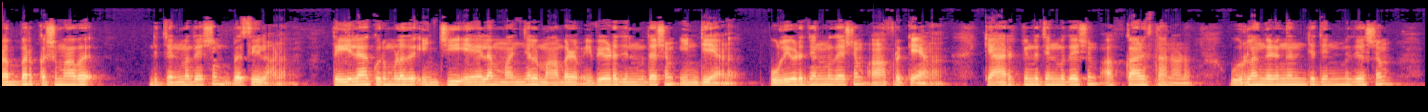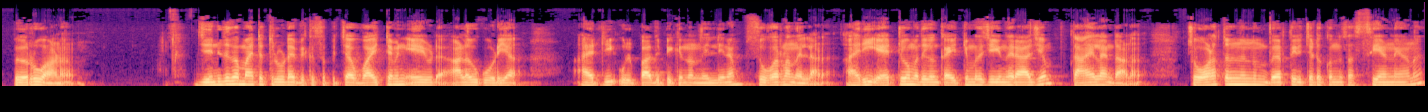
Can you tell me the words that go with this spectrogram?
റബ്ബർ കശുമാവിന്റെ ജന്മദേശം ബ്രസീലാണ്. തേയില കുരുമുളക് ഇഞ്ചി ഏലം മഞ്ഞൾ മാമ്പഴം ഇവയുടെ ജന്മദേശം ഇന്ത്യയാണ്. പുളിയുടെ ജന്മദേശം ആഫ്രിക്കയാണ്. ക്യാരറ്റിന്റെ ജന്മദേശം അഫ്ഗാനിസ്ഥാനാണ്. ഉരുളൻകിഴങ്ങിന്റെ ജന്മദേശം പെറു ആണ് ജനിതക മാറ്റത്തിലൂടെ വികസിപ്പിച്ച വൈറ്റമിൻ എയുടെ അളവ് കൂടിയ അരി ഉൽപ്പാദിപ്പിക്കുന്ന നെല്ലിനം സുവർണ നെല്ലാണ്. അരി ഏറ്റവും അധികം കയറ്റുമതി ചെയ്യുന്ന രാജ്യം തായ്ലാന്റാണ് ചോളത്തിൽ നിന്നും വേർതിരിച്ചെടുക്കുന്ന സസ്യ എണ്ണയാണ്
